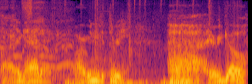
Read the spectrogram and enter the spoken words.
all right, you can have that. All right, we need a three. Here we go.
